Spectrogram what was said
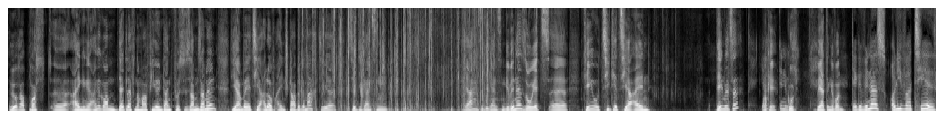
Hörerpost-Eingänge angekommen. Detlef, nochmal vielen Dank fürs Zusammensammeln. Die haben wir jetzt hier alle auf einen Stapel gemacht. Hier sind die ganzen ja, sind die ganzen Gewinne. So, jetzt äh, Theo zieht jetzt hier ein. Den willst du? Ja, okay, gut. Wer hat denn gewonnen? Der Gewinner ist Oliver Thiel.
